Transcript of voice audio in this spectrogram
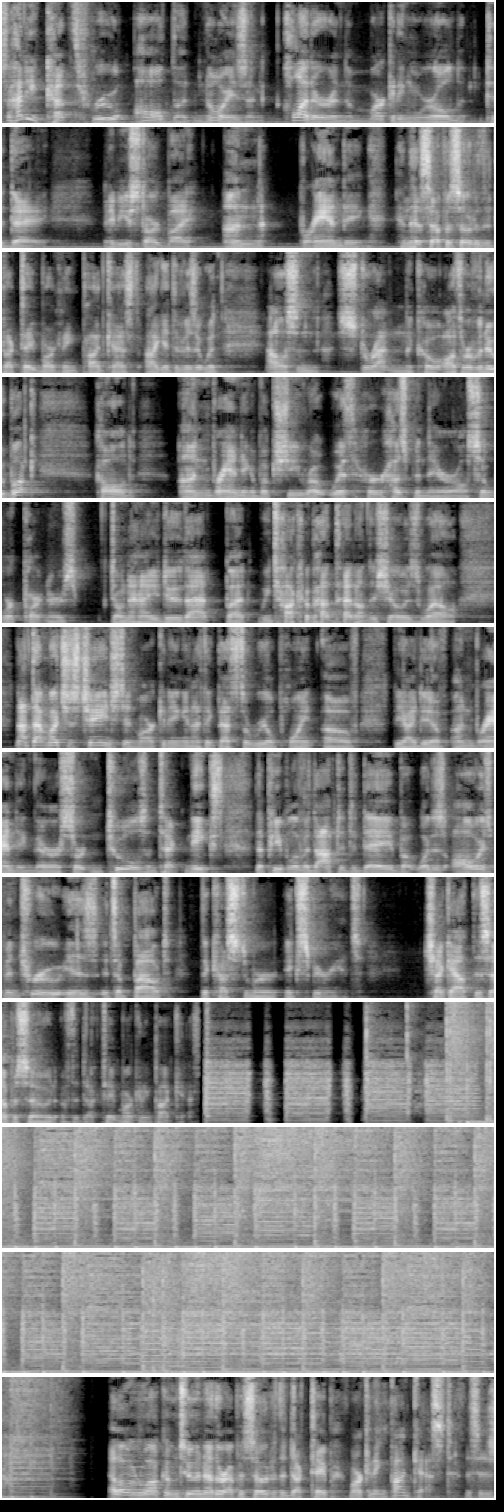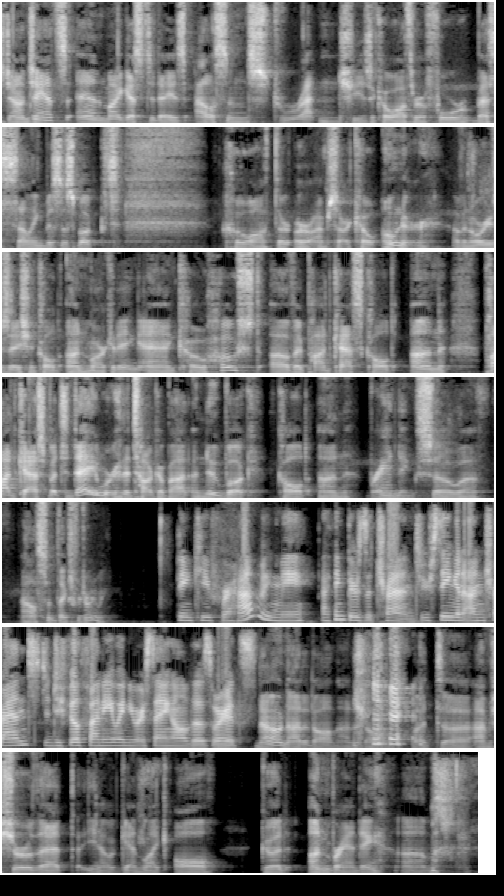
So, how do you cut through all the noise and clutter in the marketing world today? Maybe you start by unbranding. In this episode of the Duct Tape Marketing Podcast, I get to visit with Alison Stratten, the co author of a new book called Unbranding, a book she wrote with her husband. They are also work partners. Don't know how you do that, but we talk about that on the show as well not that much has changed in marketing. And I think that's the real point of the idea of unbranding. There are certain tools and techniques that people have adopted today, but what has always been true is it's about the customer experience. Check out this episode of the Duct Tape Marketing Podcast. Hello and welcome to another episode of the Duct Tape Marketing Podcast. This is John Jantsch, and my guest today is Alison Stratten. She's a co-author of four best-selling business books, co-author, or I'm sorry, co-owner of an organization called Unmarketing, and co-host of a podcast called Unpodcast. But today we're going to talk about a new book called Unbranding. So, uh, Alison, thanks for joining me. Thank you for having me. I think there's a trend. You're seeing an untrend. Did you feel funny when you were saying all of those words? No, not at all. Not at all. but uh, I'm sure that, you know, again, like all good unbranding, um,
